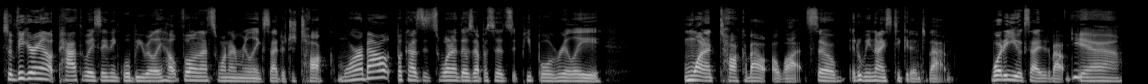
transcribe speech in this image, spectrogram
So figuring out pathways, I think, will be really helpful, and that's one I'm really excited to talk more about because it's one of those episodes that people really want to talk about a lot. So it'll be nice to get into that. What are you excited about? Yeah.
